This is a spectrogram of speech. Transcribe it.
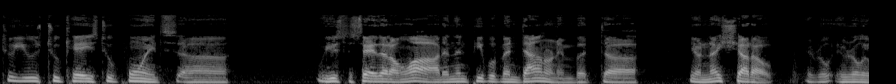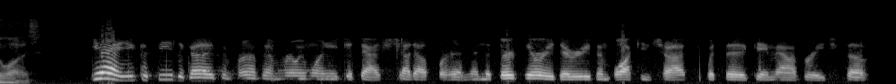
two U's, two K's, two points. Uh, we used to say that a lot, and then people have been down on him. But uh, you know, nice shutout. It, re- it really was. Yeah, you could see the guys in front of him really wanting to get that shutout for him. In the third period, they were even blocking shots with the game out of reach. So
